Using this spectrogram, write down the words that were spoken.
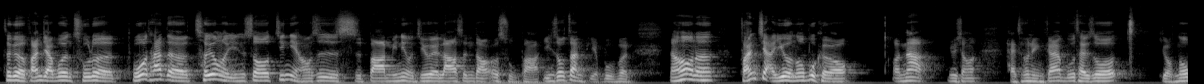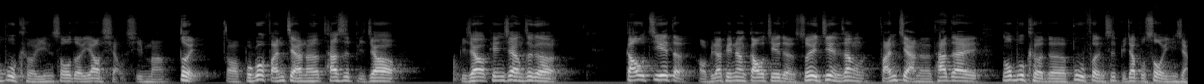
这个反甲部分除了，不过它的车用的营收今年好像是十八，明年有机会拉升到二十五八，营收占比的部分。然后呢，反甲也有 notebook 哦。哦，那你就想海豚，你刚才不是才说有 notebook 营收的要小心吗？对哦，不过反甲呢，它是比较比较偏向这个。高阶的哦，比较偏向高阶的，所以基本上反甲呢，它在 notebook 的部分是比较不受影响。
